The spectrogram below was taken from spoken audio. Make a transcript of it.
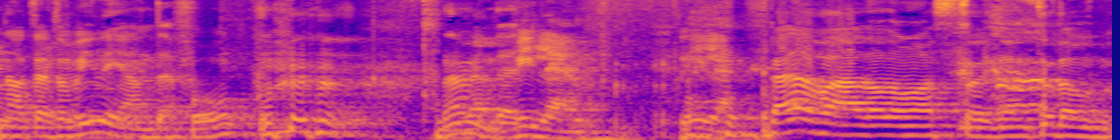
Na, tehát a William Defoe. nem mindegy. Willem. Willem. Felvállalom azt, hogy nem tudom,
